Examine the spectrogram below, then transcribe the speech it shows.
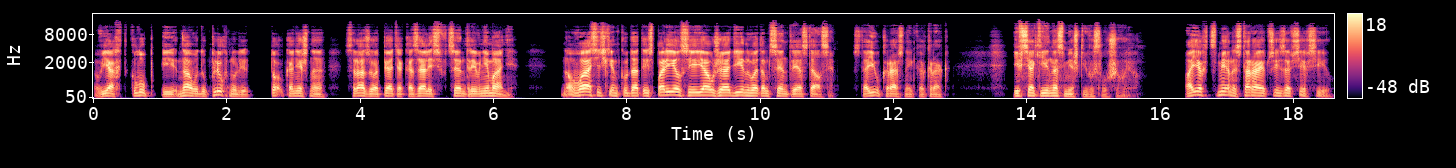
в яхт-клуб и на воду плюхнули, то, конечно, сразу опять оказались в центре внимания. Но Васечкин куда-то испарился, и я уже один в этом центре остался. Стою красный, как рак, и всякие насмешки выслушиваю. А яхтсмены стараются изо всех сил.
